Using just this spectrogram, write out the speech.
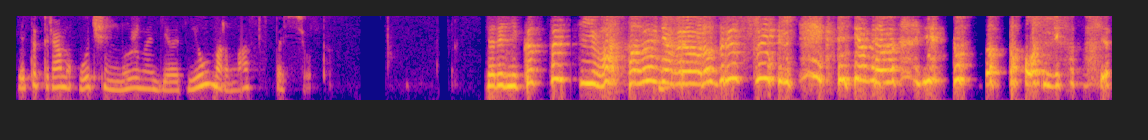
это прям очень нужно делать. Юмор нас спасет. Вероника, спасибо. Вы мне прям разрешили. Мне прям легче.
